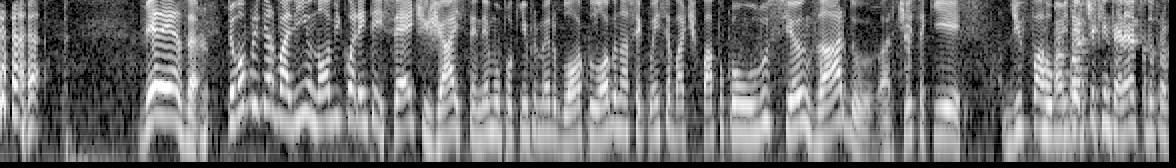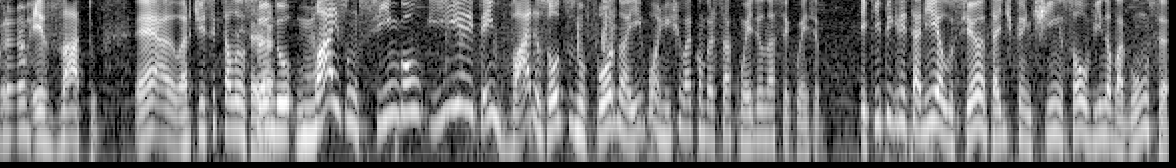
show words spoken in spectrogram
Beleza, então vamos pro intervalinho 9h47 já, estendemos um pouquinho o primeiro bloco. Logo na sequência, bate-papo com o Lucian Zardo, artista que de A Farroupilha parte que interessa do programa. Exato. É, o artista que tá lançando é. mais um single e ele tem vários outros no forno aí. Bom, a gente vai conversar com ele na sequência. Equipe Gritaria, Luciano, tá aí de cantinho, só ouvindo a bagunça.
